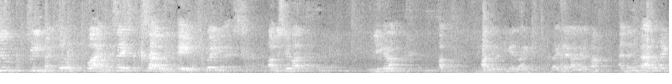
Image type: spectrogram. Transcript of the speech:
Two, three and four, five, six, seven, eight. Very nice. अब इसके बाद ये करा अब आगे रखेंगे राइट राइट साइड आगे रखा एंड देन बैक राइट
